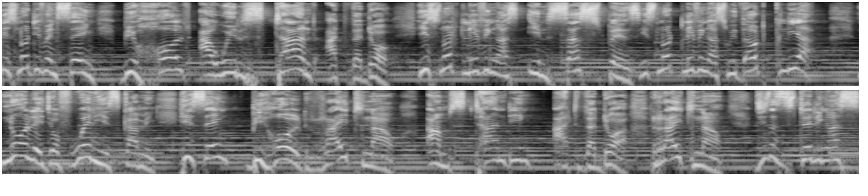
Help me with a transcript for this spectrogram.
he's not even saying, Behold, I will stand at the door. He's not leaving us in suspense. He's not leaving us without clear knowledge of when he's coming. He's saying, Behold, right now, I'm standing at the door. Right now, Jesus is telling us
